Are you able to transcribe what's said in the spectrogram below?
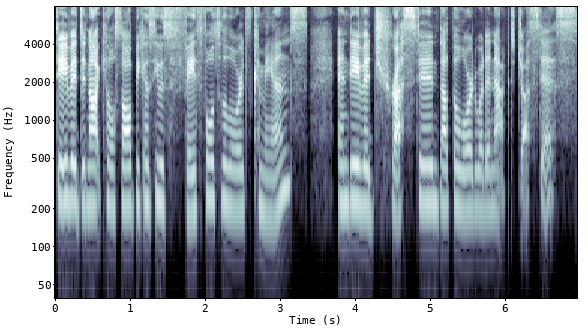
David did not kill Saul because he was faithful to the Lord's commands, and David trusted that the Lord would enact justice.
